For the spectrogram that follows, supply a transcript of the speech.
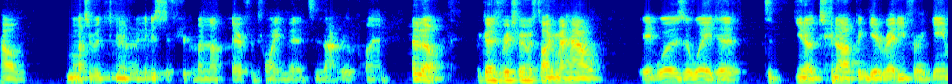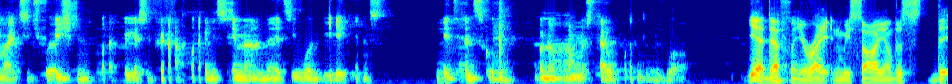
how much of a tune up it is if you're going up there for 20 minutes and not really playing. I don't know because Richmond was talking about how it was a way to to you know tune up and get ready for a game like situation. But I guess if you're not playing the same amount of minutes you would be against a 10 school, I don't know how much that would play into as well. Yeah, definitely. You're right. And we saw, you know, this the,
